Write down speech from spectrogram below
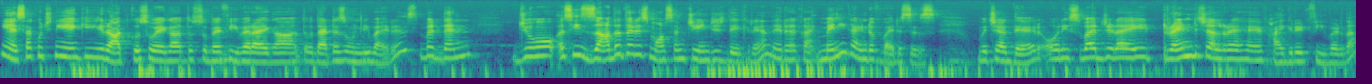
नहीं ऐसा कुछ नहीं है कि रात को सोएगा तो सुबह फीवर आएगा तो that is only virus but then जो असी ज़्यादातर इस मौसम चेंजेस देख रहे हैं there are many kind of viruses which are there और इस बार जड़ा ये ट्रेंड चल रहा है हाईग्रेड फीवर का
